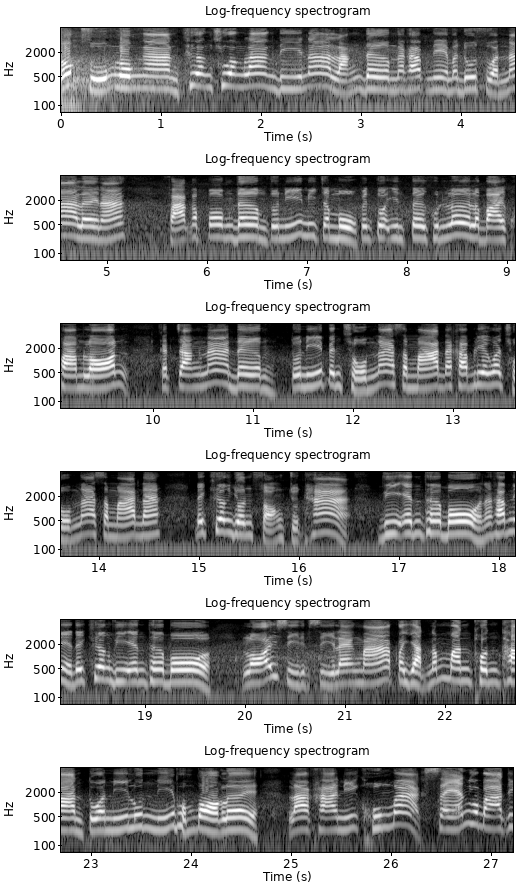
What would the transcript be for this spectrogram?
ยกสูงโรงงานเครื่องช่วงล่างดีหน้าหลังเดิมนะครับนี่มาดูส่วนหน้าเลยนะ ฝากระโปรงเดิมตัวนี้มีจมูกเป็นตัวอินเตอร์คูลเลอร์ระบายความร้อน กระจังหน้าเดิม ตัวนี้เป็นโฉมหน้าสมาร์ทนะครับเรียกว่าโฉมหน้าสมาร์ทนะได้เครื่องยนต์ 2.5 VN Turbo นะครับนี่ได้เครื่อง VN Turbo 144 แรงม้า ประหยัดน้ำมันทนทานตัวนี้รุ่นนี้ผมบอกเลย ราคานี้คุ้มมากแสนกว่าบาทจ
